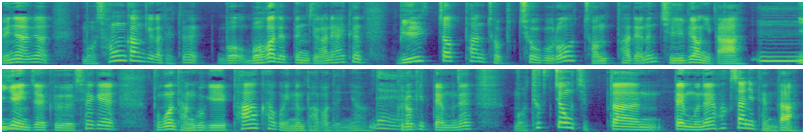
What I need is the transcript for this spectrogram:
왜냐하면 뭐 성관계가 됐든 뭐 뭐가 됐든지 간에 하여튼 밀접한 접촉으로 전파되는 질병이다. 음. 이게 이제 그 세계 보건 당국이 파악하고 있는 바거든요. 네. 그렇기 때문에 뭐 특정 집단 때문에 확산이 된다.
